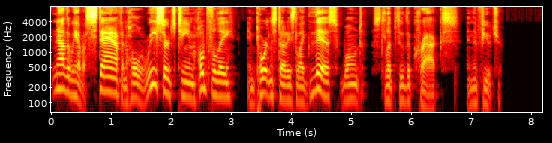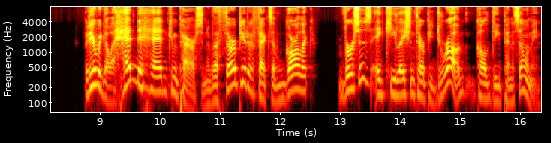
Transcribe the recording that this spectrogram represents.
Now that we have a staff and whole research team, hopefully important studies like this won't slip through the cracks in the future. But here we go, a head-to-head -head comparison of the therapeutic effects of garlic versus a chelation therapy drug called d-penicillamine.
